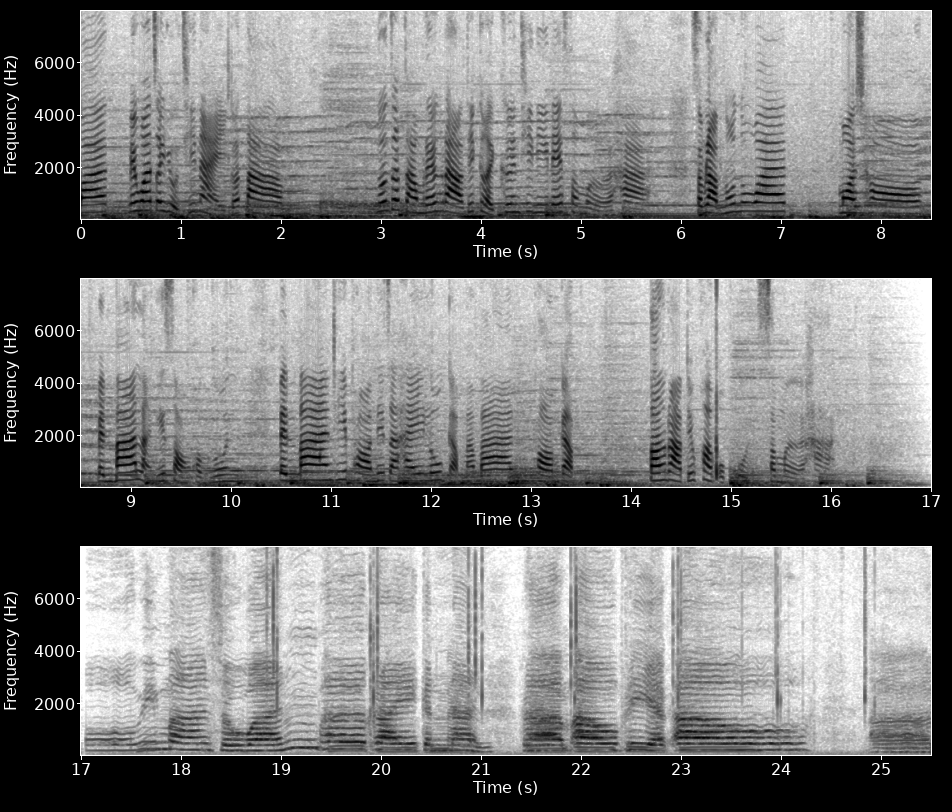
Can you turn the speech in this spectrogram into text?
ว่าไม่ว่าจะอยู่ที่ไหนก็ตามนุ่นจะจำเรื่องราวที่เกิดขึ้นที่นี่ได้เสมอค่ะสำหรับนุ่นนุ่นว่ามอชอเป็นบ้านหลังที่สองของนุ่น เป็นบ้านที่พร้อมที่จะให้ลูกกลับมาบ้าน พร้อมกับต้อนรับด้วยความอบอุ่นเสมอค่ะโอ้วิมานสวรรค์เพ้อใครกันนั่นพรามเอาเพรียกเอาอ่าง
